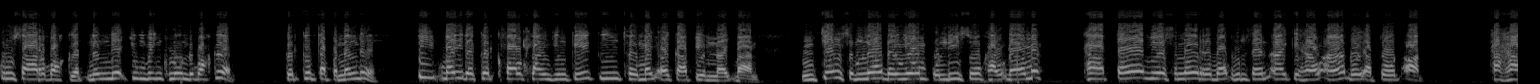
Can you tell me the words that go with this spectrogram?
គ្រួសាររបស់គាត់និងអ្នកជុំវិញខ្លួនរបស់គាត់គាត់គិតតែប៉ុណ្្នឹងទេទី3ដែលគាត់ខ្វល់ខ្លាំងជាងគេគឺធ្វើម៉េចឲ្យការពីអំណាចបានអញ្ចឹងសំណួរដែលញោមប៉ូលីសស៊ូខាងដើមថាតើវាស្នើរបបហ៊ុនសែនអាចគេហៅអាដោយអពតអត់ថាហៅ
